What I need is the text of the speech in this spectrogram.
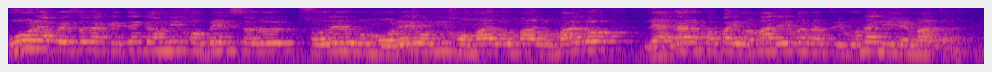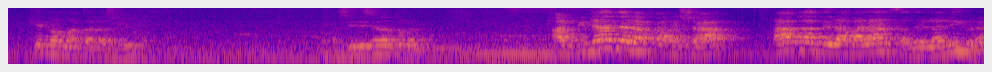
Una persona que tenga un hijo ben sorero, moreo, un hijo malo, malo, malo, le agarra a papá y mamá, le llevan al tribunal y le matan. ¿Quién va a matar a su hijo? Así dice la Torah. Al final de la parasha, habla de la balanza, de la libra.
